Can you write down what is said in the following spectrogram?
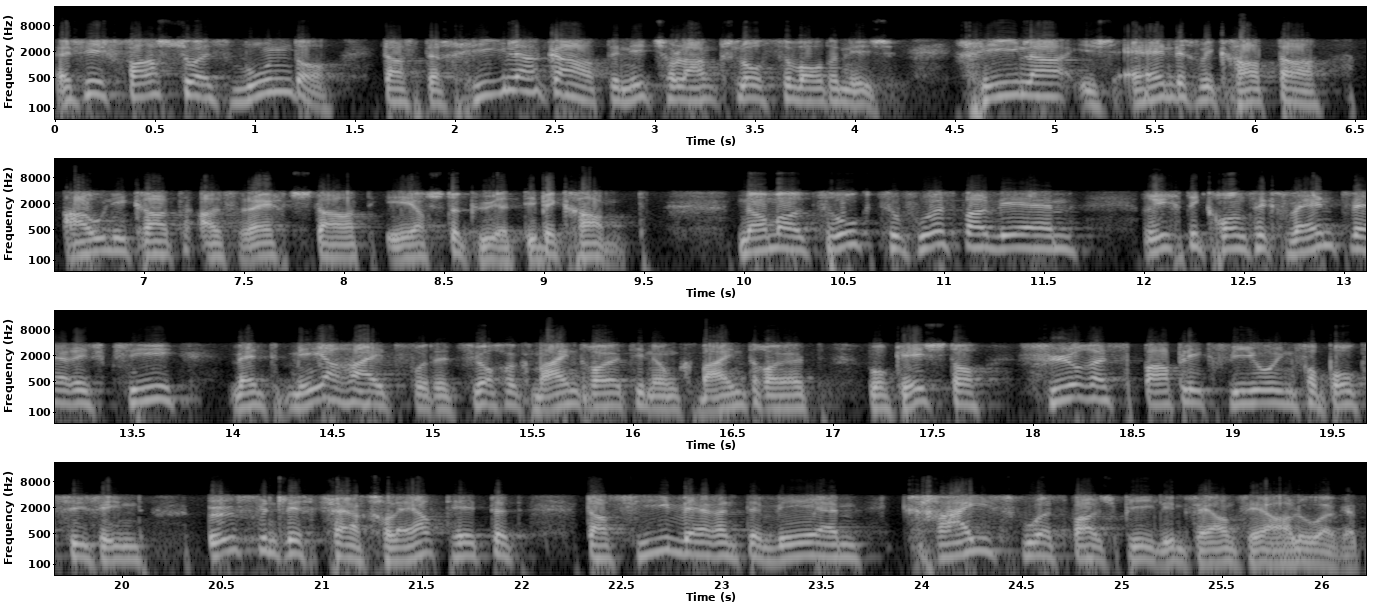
Es ist fast schon ein Wunder, dass der China-Garten nicht schon lange geschlossen worden ist. China ist ähnlich wie Katar auch nicht gerade als Rechtsstaat erster Güte bekannt. Nochmal zurück zur Fußball-WM. Richtig konsequent wäre es gewesen, wenn die Mehrheit der Zürcher Gemeinderätinnen und Gemeinderäte, die gestern für ein Public Viewing verboten sind, öffentlich erklärt hätten, dass sie während der WM kein Fußballspiel im Fernsehen anschauen.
